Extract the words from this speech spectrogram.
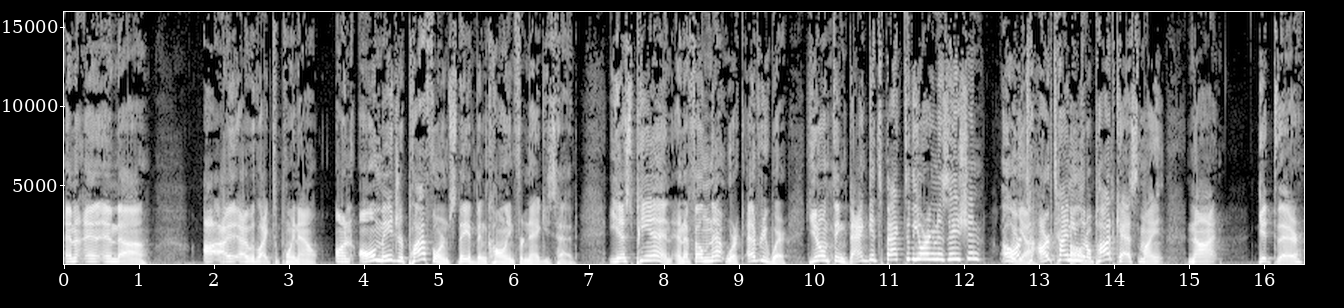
and and, and uh, I, I would like to point out on all major platforms, they have been calling for Nagy's head. ESPN, NFL Network, everywhere. You don't think that gets back to the organization? Oh, our, yeah. ti- our tiny Oh. little podcast might not get there.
